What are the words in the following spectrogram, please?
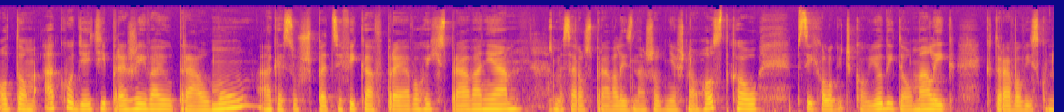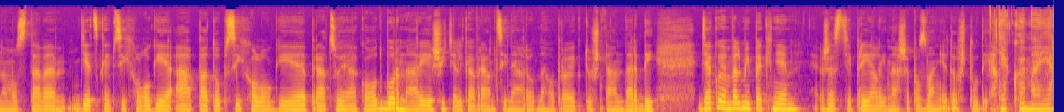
O tom, ako deti prežívajú traumu, aké sú špecifika v prejavoch ich správania, sme sa rozprávali s našou dnešnou hostkou, psychologičkou Juditou Malik, ktorá vo výskumnom ústave detskej psychológie a patopsychológie pracuje ako odborná riešiteľka v rámci národného projektu Štandardy. Ďakujem veľmi pekne, že ste prijali naše pozvanie do štúdia. Ďakujem aj ja.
